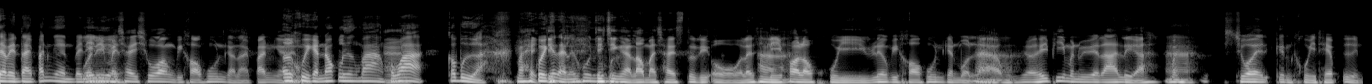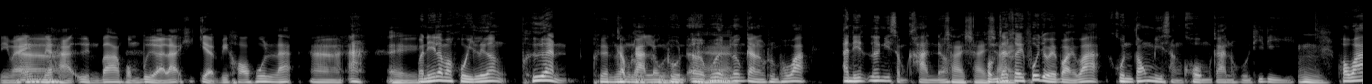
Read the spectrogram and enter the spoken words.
จะเป็นรายปั้นเงินไปเรื่วันนี้อยไม่ใช่ช่วงวิเคราะห์หุ้นกับหน่อยปั้นเงิๆนเออคุยกันนอกเรื่องบ้างเพราะว่า ก็เบื่อไม่คุยกันแต่เรื่องหุ้นจริงๆอะเรามาใช้สตูดิโอแล้วทีนี้อ่าพอเราคุยเรื่องวิเคราะห์หุ้นกันหมดแล้วอ่าผมก็เฮ้ยพี่มันมีเวลาเหลือมันอ่าช่วยกันคุยเทปอื่นดีไหมอ่าเนื้อหาอื่นบ้างผมเบื่อละขี้เกียจวิเคราะห์หุ้นละอ่าอะเออวันนี้เรามาคุยเรื่องเพื่อนเพื่อนกับการลงทุนเออเพื่อนาเรื่องการลงทุนเพราะว่า อันนี้เรื่องนี้สำคัญเนอะใช่ใช่ผมจะใช่เคยพูดอยู่บ่อยๆว่า คุณต้องมีสังคมการลงทุนที่ดีอืมเพราะว่า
